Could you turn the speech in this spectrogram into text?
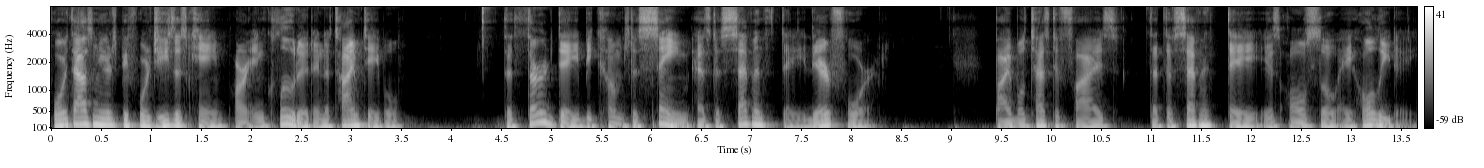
4,000 years before Jesus came are included in the timetable. The third day becomes the same as the seventh day. Therefore, Bible testifies that the seventh day is also a holy day.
